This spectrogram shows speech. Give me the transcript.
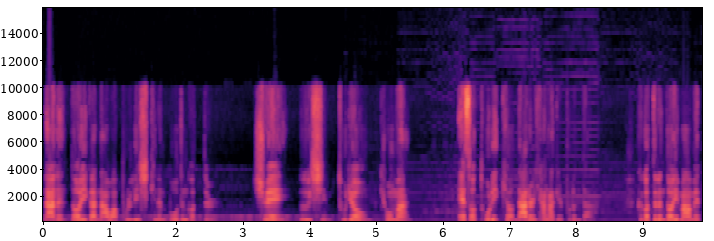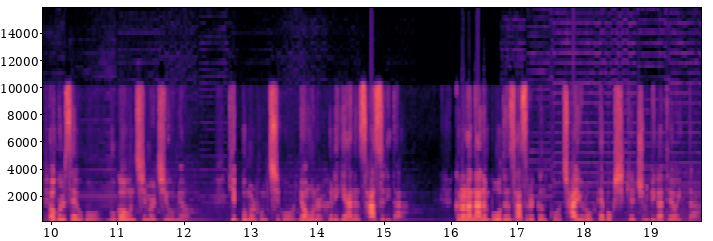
나는 너희가 나와 분리시키는 모든 것들, 죄, 의심, 두려움, 교만 에서 돌이켜 나를 향하길 부른다. 그것들은 너희 마음에 벽을 세우고 무거운 짐을 지우며 기쁨을 훔치고 영혼을 흐리게 하는 사슬이다. 그러나 나는 모든 사슬을 끊고 자유로 회복시킬 준비가 되어 있다.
